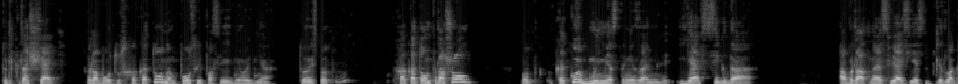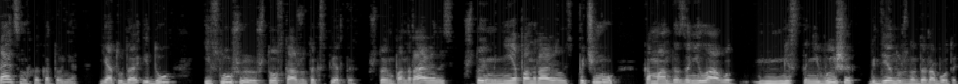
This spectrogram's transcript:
прекращать работу с хакатоном после последнего дня. То есть вот хакатон прошел, вот какое бы мы место ни заняли, я всегда обратная связь, если предлагается на хакатоне, я туда иду и слушаю, что скажут эксперты, что им понравилось, что им не понравилось, почему команда заняла вот место не выше, где нужно доработать.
